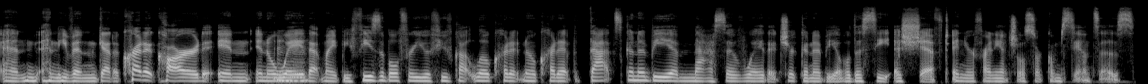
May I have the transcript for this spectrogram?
and and even get a credit card in in a way Mhm. that might be feasible for you if you've got low credit no credit but that's going to be a massive way that you're going to be able to see a shift in your financial circumstances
